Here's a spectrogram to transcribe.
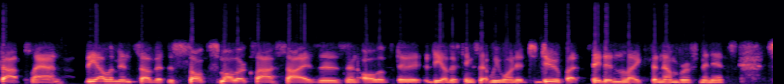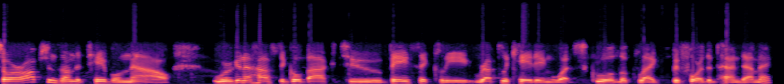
that plan the elements of it, the smaller class sizes and all of the, the other things that we wanted to do, but they didn't like the number of minutes. So our options on the table now, we're going to have to go back to basically replicating what school looked like before the pandemic,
